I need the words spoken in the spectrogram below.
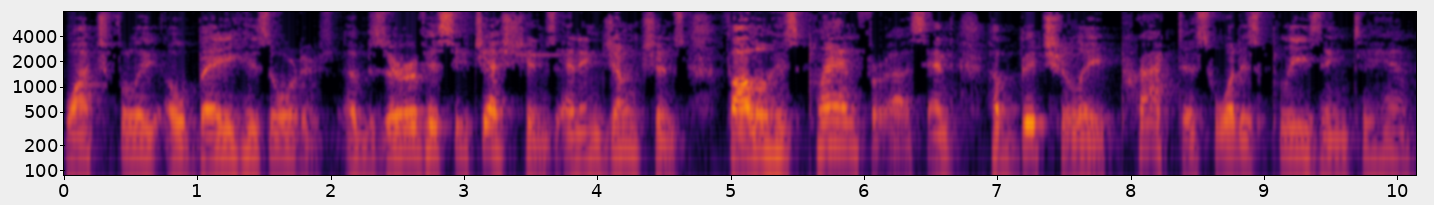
watchfully obey His orders, observe His suggestions and injunctions, follow His plan for us, and habitually practice what is pleasing to Him.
